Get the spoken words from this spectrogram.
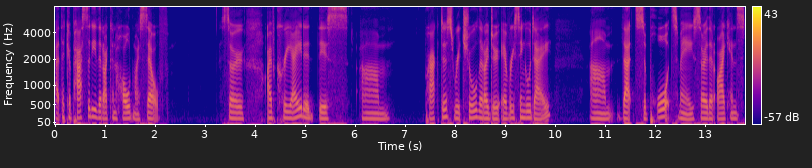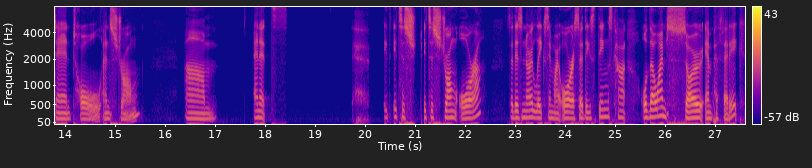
at the capacity that I can hold myself. So I've created this um, practice ritual that I do every single day um, that supports me so that I can stand tall and strong. Um, and it's it, it's a it's a strong aura. So there's no leaks in my aura. So these things can't. Although I'm so empathetic,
